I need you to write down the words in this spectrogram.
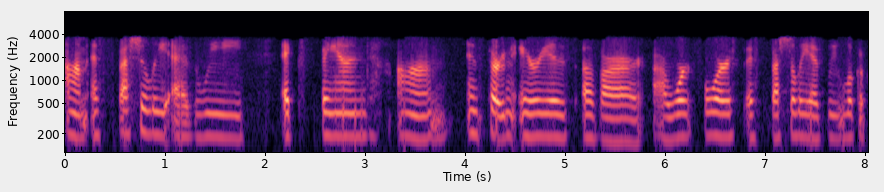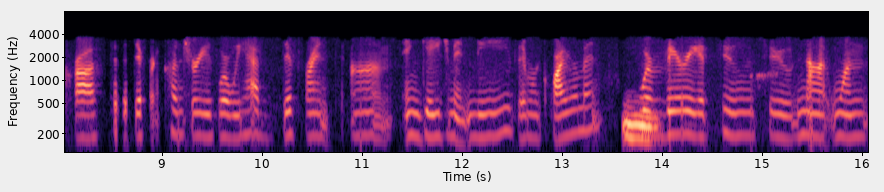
um, especially as we expand um, in certain areas of our, our workforce, especially as we look across to the different countries where we have different um, engagement needs and requirements. Mm. We're very attuned to not one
